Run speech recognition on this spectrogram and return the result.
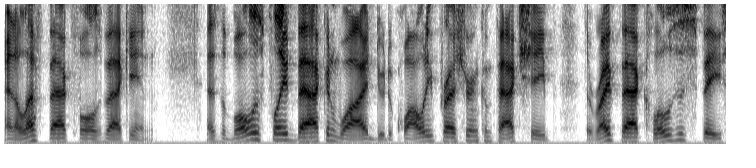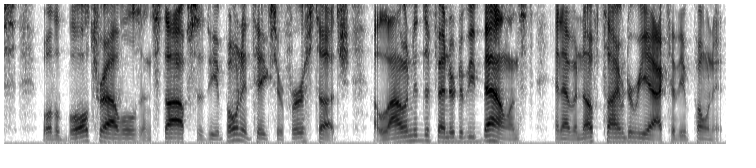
and a left back falls back in. As the ball is played back and wide due to quality pressure and compact shape, the right back closes space while the ball travels and stops as the opponent takes her first touch, allowing the defender to be balanced and have enough time to react to the opponent.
